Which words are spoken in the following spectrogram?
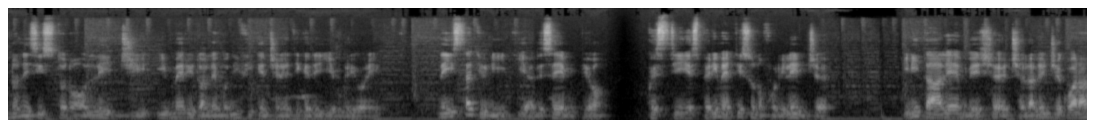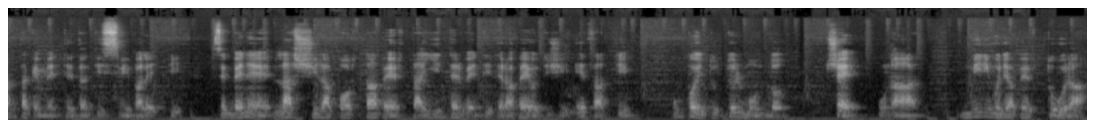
non esistono leggi in merito alle modifiche genetiche degli embrioni. Negli Stati Uniti, ad esempio, questi esperimenti sono fuori legge. In Italia invece c'è la legge 40 che mette tantissimi paletti. Sebbene lasci la porta aperta agli interventi terapeutici. Infatti, un po' in tutto il mondo c'è un minimo di apertura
